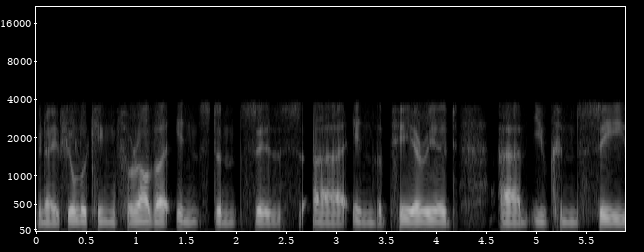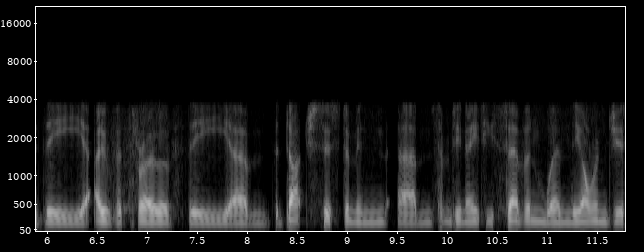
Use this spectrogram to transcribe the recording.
you know if you're looking for other instances uh, in the period, um, you can see the overthrow of the um, the Dutch system in um, 1787 when the Orangists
